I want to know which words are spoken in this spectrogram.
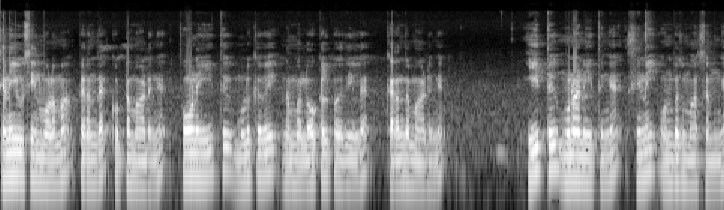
சினையூசியின் மூலமாக பிறந்த குட்டை மாடுங்க. போன ஈத்து முழுக்கவே நம்ம லோக்கல் பகுதியில் கறந்த மாடுங்க. ஈத்து முனான் ஈத்துங்க சினை ஒன்பது மாதம்ங்க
